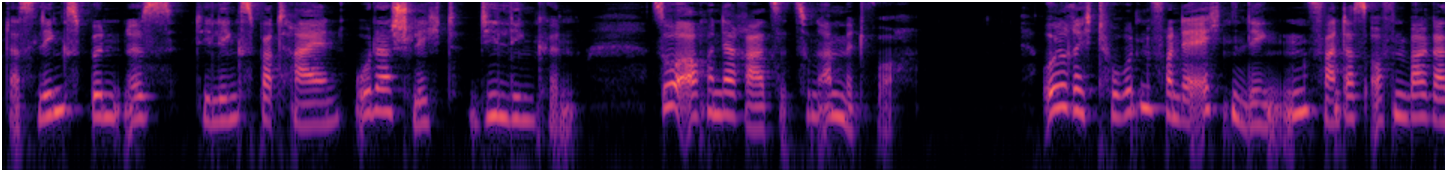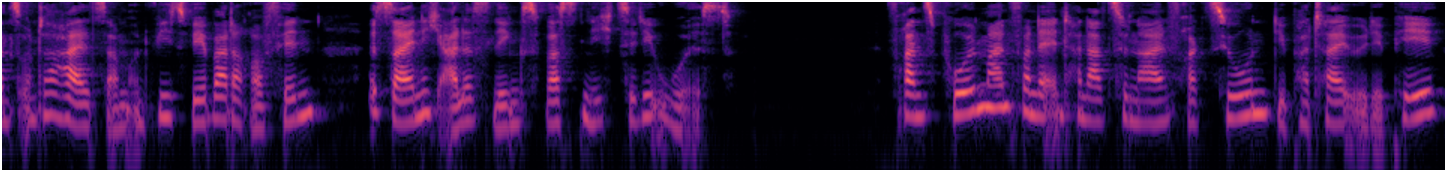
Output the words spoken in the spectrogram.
das Linksbündnis, die Linksparteien oder schlicht die Linken. So auch in der Ratssitzung am Mittwoch. Ulrich Toden von der echten Linken fand das offenbar ganz unterhaltsam und wies Weber darauf hin, es sei nicht alles links, was nicht CDU ist. Franz Pohlmann von der internationalen Fraktion, die Partei ÖDP,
